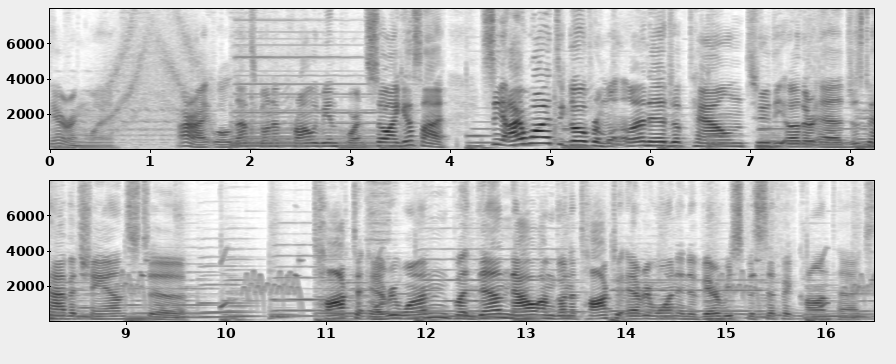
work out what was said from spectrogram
Herringway. Alright, well, that's gonna probably be important. So I guess I... See, I wanted to go from one edge of town to the other edge, just to have a chance to talk to everyone, but then now I'm gonna talk to everyone in a very specific context.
